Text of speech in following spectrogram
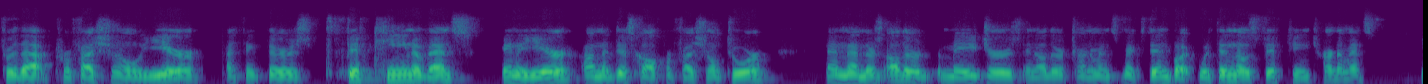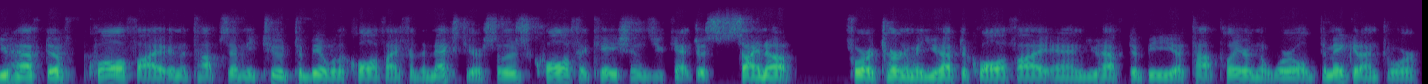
for that professional year. I think there's 15 events in a year on the Disc Golf Professional Tour. And then there's other majors and other tournaments mixed in. But within those 15 tournaments, you have to qualify in the top 72 to be able to qualify for the next year. So there's qualifications. You can't just sign up for a tournament. You have to qualify and you have to be a top player in the world to make it on tour.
